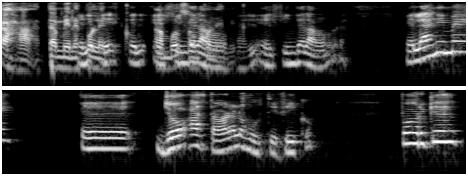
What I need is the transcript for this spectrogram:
Ajá, también es polémico. El, fin de la obra, el, fin de la obra. El anime, eh, yo hasta ahora lo justifico, porque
